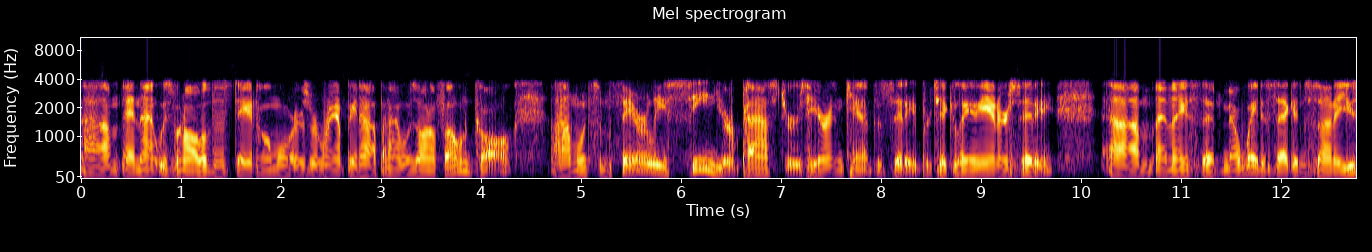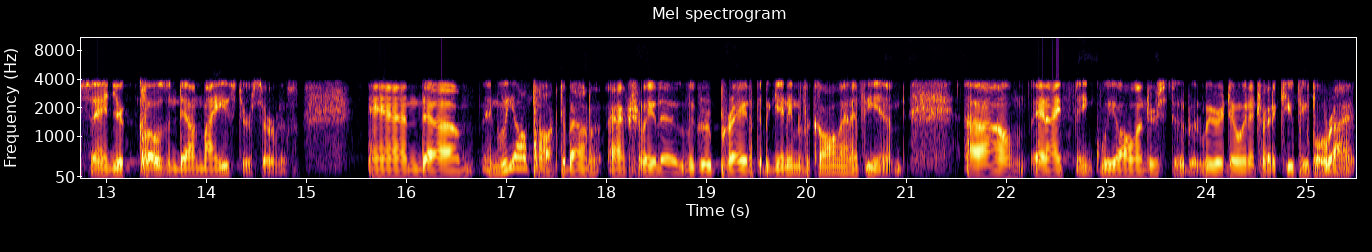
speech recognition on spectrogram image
um, and that was when all of the stay at home orders were ramping up. And I was on a phone call um, with some fairly senior pastors here in Kansas City, particularly in the inner city. Um, and they said, Now, wait a second, son, are you saying you're closing down my Easter service? And um, and we all talked about it. Actually, the the group prayed at the beginning of the call and at the end, um, and I think we all understood what we were doing to try to keep people right,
